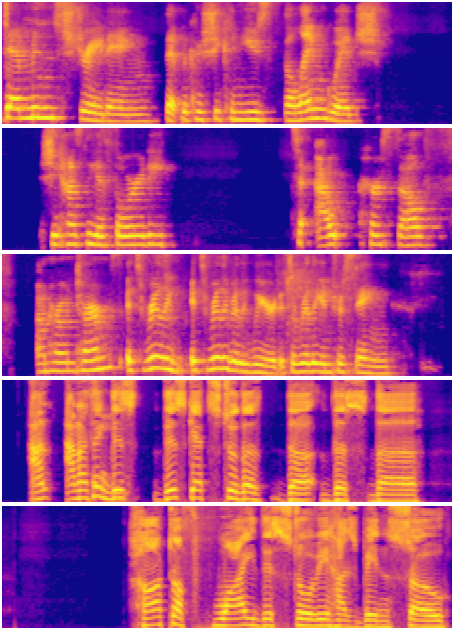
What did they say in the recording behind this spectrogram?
demonstrating that because she can use the language she has the authority to out herself on her own terms. It's really it's really really weird. It's a really interesting and and I think this this gets to the the this the heart of why this story has been so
